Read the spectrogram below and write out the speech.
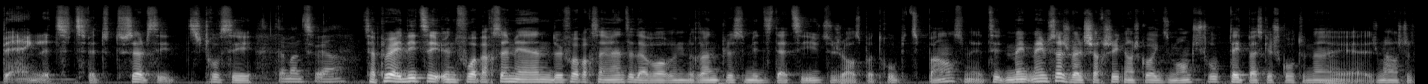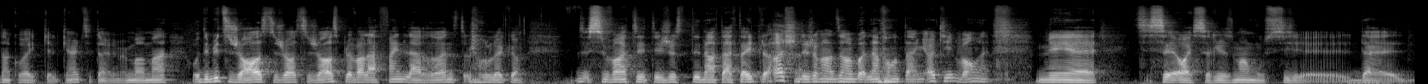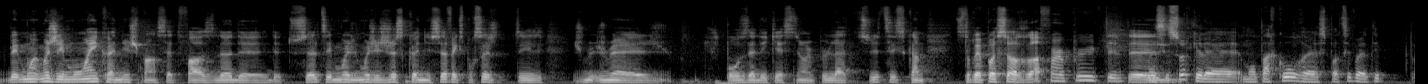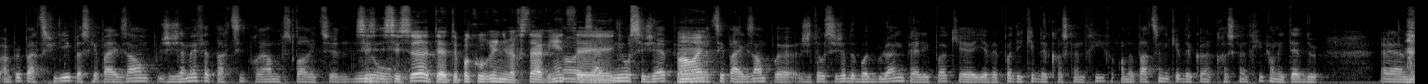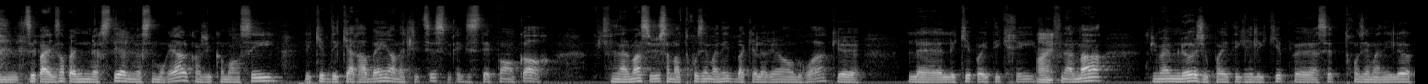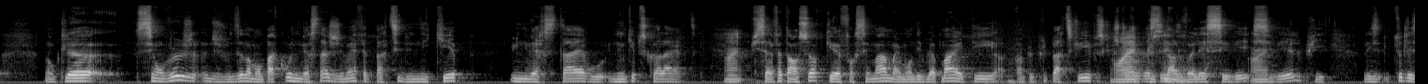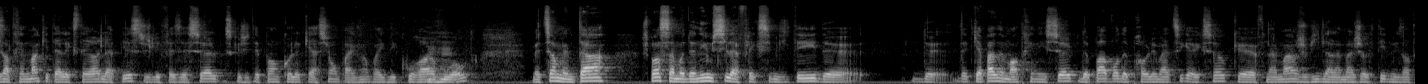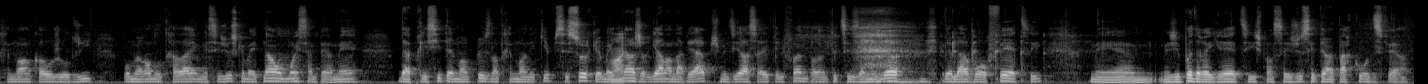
bang, là, tu, tu fais tout tout seul. Je trouve que c'est Tellement différent. ça peut aider, tu sais, une fois par semaine, deux fois par semaine, tu sais, d'avoir une run plus méditative, tu jases pas trop puis tu penses, mais tu sais, même, même ça, je vais le chercher quand je cours avec du monde, je trouve, peut-être parce que je cours tout le temps, euh, je m'arrange tout le temps à courir avec quelqu'un, tu sais, un, un moment, au début tu jases, tu jases, tu jases, puis là, vers la fin de la run, c'est toujours là comme, souvent t'es t'es juste, t'es dans ta tête, puis là, ah, je suis déjà rendu en bas de la montagne, ok, bon, hein. mais... euh, ouais sérieusement moi aussi euh, ben, moi moi j'ai moins connu je pense cette phase là de, de tout seul. Moi moi j'ai juste connu ça. Fait que c'est pour ça que je me posais des questions un peu là-dessus. C'est comme tu trouverais pas ça rough un peu Mais c'est sûr que le- mon parcours euh, sportif a été un peu particulier parce que, par exemple, j'ai jamais fait partie du programme sport-études. c'est au- ça t'as pas couru universitaire rien Non, exact. Ni au cégep. Ah Euh, ouais? sais, par exemple, euh, j'étais au cégep de Bois-de-Boulogne, puis à l'époque, euh, il n'y avait pas d'équipe de cross-country. Qu'on a parti une équipe de co- cross-country, puis on était deux. Euh, par exemple, à l'université, à l'Université de Montréal, quand j'ai commencé, l'équipe des carabins en athlétisme n'existait pas encore. Puis finalement, c'est juste à ma troisième année de baccalauréat en droit que l'équipe a été créée. Ouais. Finalement, puis même là, j'ai pas intégré l'équipe euh, à cette troisième année-là. Donc là, si on veut, je, je veux dire, dans mon parcours universitaire, j'ai jamais fait partie d'une équipe universitaire ou une équipe scolaire. Ouais. Puis ça a fait en sorte que forcément, ben, mon développement a été un peu plus particulier parce que je suis toujours resté dans le volet civil. Puis les, tous les entraînements qui étaient à l'extérieur de la piste, je les faisais seul parce que j'étais pas en colocation, par exemple, avec des coureurs Mhm. ou autres. Mais tu sais, en même temps, je pense que ça m'a donné aussi la flexibilité de- d'être capable de m'entraîner seul puis de pas avoir de problématiques avec ça que finalement je vis dans la majorité de mes entraînements encore aujourd'hui pour me rendre au travail mais c'est juste que maintenant au moins ça me permet d'apprécier tellement plus l'entraînement d'équipe c'est sûr que maintenant Ouais. je regarde en arrière puis je me dis ah ça a été le fun pendant toutes ces années là de l'avoir fait tu sais mais euh, mais j'ai pas de regrets tu sais je pense que c'est juste c'était un parcours différent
